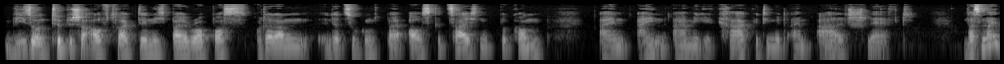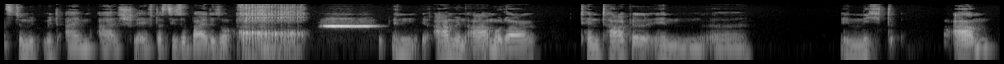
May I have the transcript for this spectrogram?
wie so ein typischer Auftrag, den ich bei Rob Boss oder dann in der Zukunft bei Ausgezeichnet bekomme. Ein einarmige Krake, die mit einem Aal schläft. Was meinst du mit, mit einem Aal schläft? Dass die so beide so in Arm in Arm oder Tentakel in, äh, in Nicht-Arm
